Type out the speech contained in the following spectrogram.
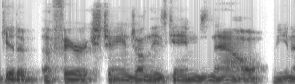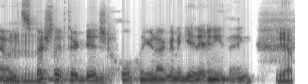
get a, a fair exchange on these games now? You know, Mhm. especially if they're digital, you're not going to get anything. Yep.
